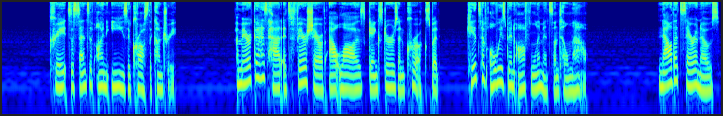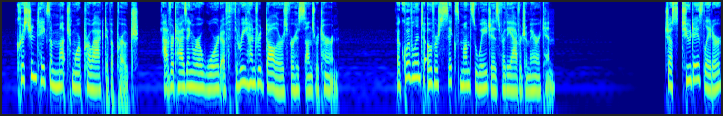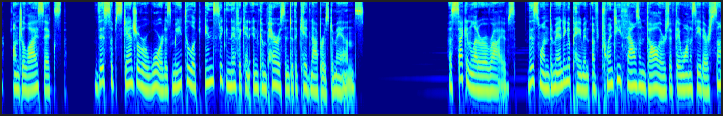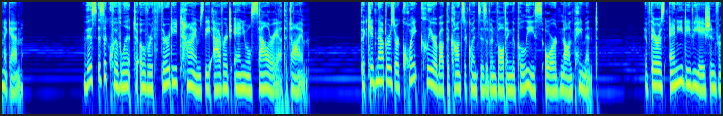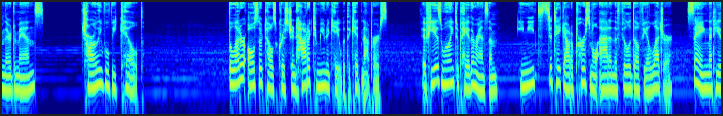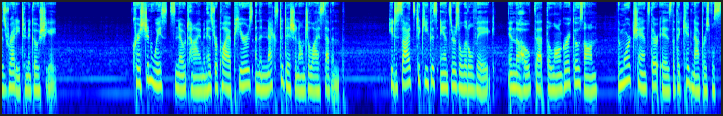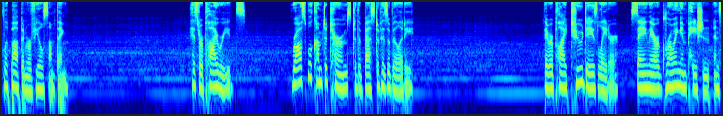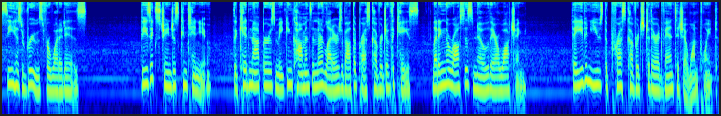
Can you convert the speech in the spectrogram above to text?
creates a sense of unease across the country. America has had its fair share of outlaws, gangsters, and crooks, but kids have always been off limits until now. Now that Sarah knows, Christian takes a much more proactive approach advertising a reward of $300 for his son's return, equivalent to over six months' wages for the average American. Just two days later, on July 6th, this substantial reward is made to look insignificant in comparison to the kidnapper's demands. A second letter arrives, this one demanding a payment of $20,000 if they want to see their son again. This is equivalent to over 30 times the average annual salary at the time. The kidnappers are quite clear about the consequences of involving the police or non payment. If there is any deviation from their demands, Charley will be killed. The letter also tells Christian how to communicate with the kidnappers. If he is willing to pay the ransom, he needs to take out a personal ad in the Philadelphia Ledger saying that he is ready to negotiate. Christian wastes no time, and his reply appears in the next edition on July 7th. He decides to keep his answers a little vague, in the hope that the longer it goes on, the more chance there is that the kidnappers will slip up and reveal something. His reply reads Ross will come to terms to the best of his ability. They reply two days later, saying they are growing impatient and see his ruse for what it is. These exchanges continue, the kidnappers making comments in their letters about the press coverage of the case, letting the Rosses know they are watching. They even use the press coverage to their advantage at one point.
